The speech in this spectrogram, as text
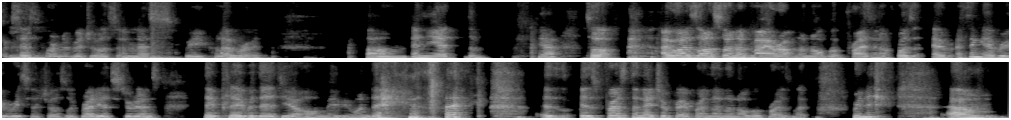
success mm. for individuals unless we collaborate. Um, and yet the yeah so i was also an admirer of the nobel prize and of course i think every researcher also graduate students they play with the idea oh maybe one day it's like is, is first the nature paper and then the nobel prize like really? Um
